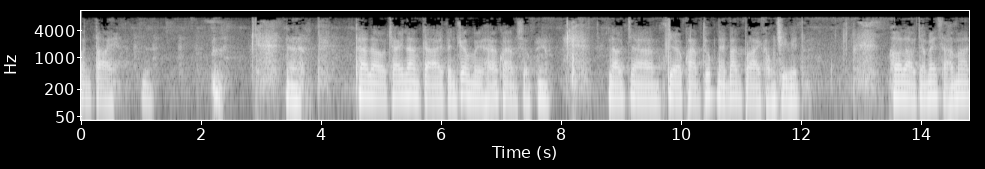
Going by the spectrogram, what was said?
วันตายนะถ้าเราใช้ร่างกายเป็นเครื่องมือหาความสุขเนี่ยเราจะเจอความทุกข์ในบ้านปลายของชีวิต เพราะเราจะไม่สามารถ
